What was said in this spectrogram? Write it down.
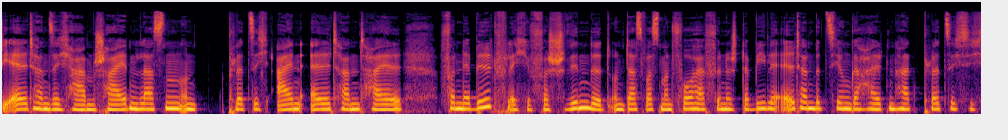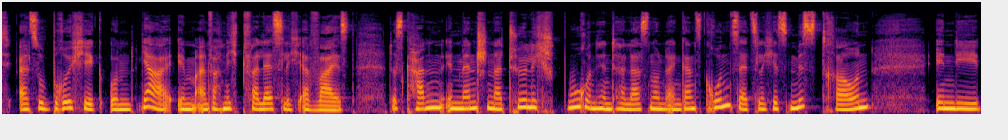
die Eltern sich haben scheiden lassen und plötzlich ein Elternteil von der Bildfläche verschwindet und das, was man vorher für eine stabile Elternbeziehung gehalten hat, plötzlich sich als so brüchig und ja, eben einfach nicht verlässlich erweist. Das kann in Menschen natürlich Spuren hinterlassen und ein ganz grundsätzliches Misstrauen in die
